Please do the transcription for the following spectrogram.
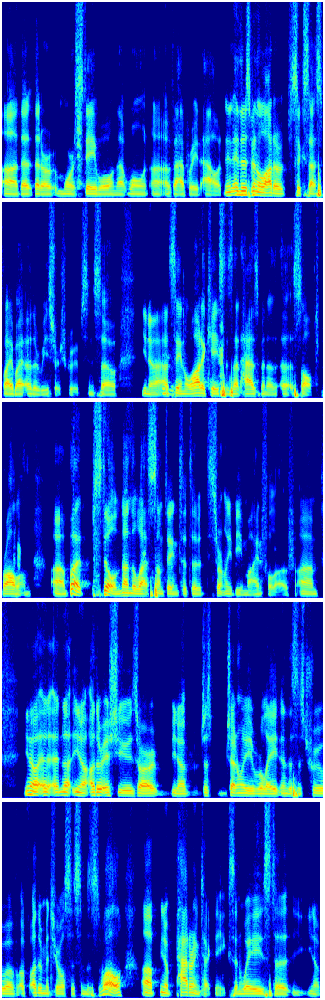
uh, that, that are more stable and that won't uh, evaporate out. And, and, there's been a lot of success by, by other research groups. And so, you know, I'd mm-hmm. say in a lot of cases that has been a, a solved problem, uh, but still nonetheless something to, to certainly be mindful of. Um, you know, and, and uh, you know, other issues are, you know, just generally relate, and this is true of, of other material systems as well. Uh, you know, patterning techniques and ways to, you know,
